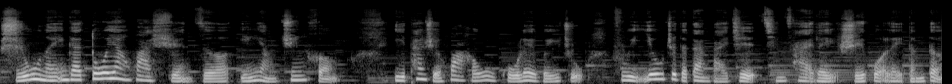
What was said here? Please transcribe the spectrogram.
食物呢，应该多样化选择，营养均衡，以碳水化合物、谷类为主，辅以优质的蛋白质、青菜类、水果类等等。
